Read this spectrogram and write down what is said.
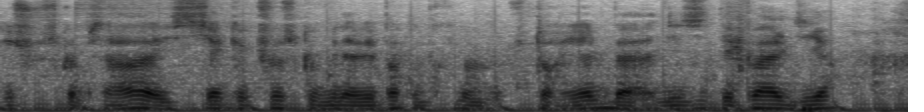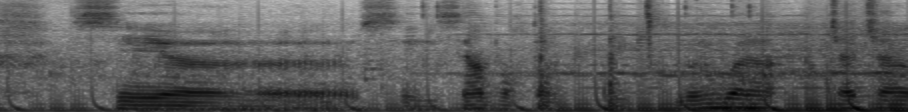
des choses comme ça, et s'il y a quelque chose que vous n'avez pas compris dans mon tutoriel, bah, n'hésitez pas à le dire. C'est important. Donc voilà, ciao ciao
